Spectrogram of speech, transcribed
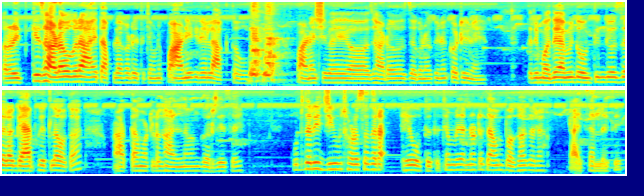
कारण इतकी झाडं वगैरे आहेत आपल्याकडे त्याच्यामुळे पाणी की नाही लागतं हो. पाण्याशिवाय झाडं जगणं की नाही कठीण आहे. तरी मध्ये आम्ही दोन तीन दिवस जरा गॅप घेतला होता. पण आता म्हटलं घालणं गरजेचं आहे. कुठेतरी जीव थोडंसं जरा हे होतं. त्याच्यामुळे त्यांना वाटतं जाऊन बघा जरा काय चाललंय ते.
